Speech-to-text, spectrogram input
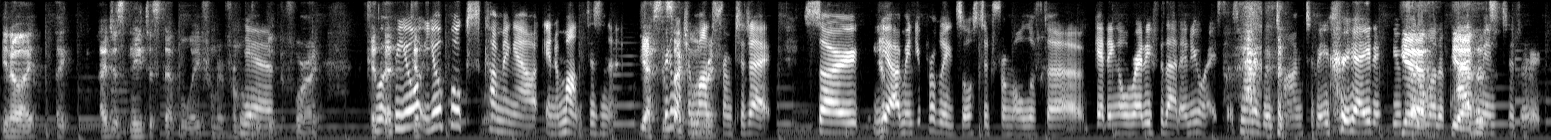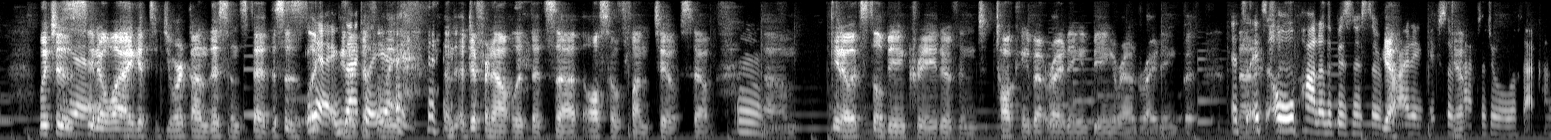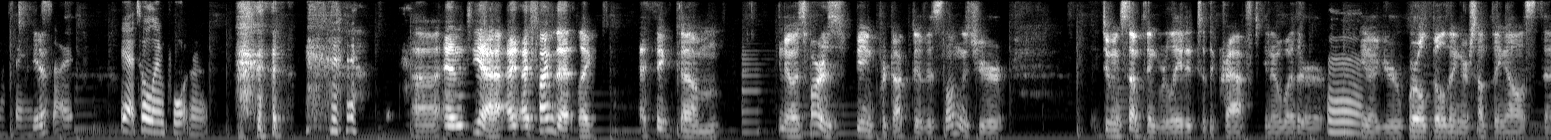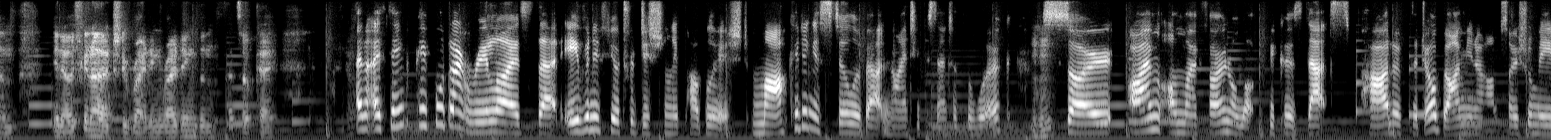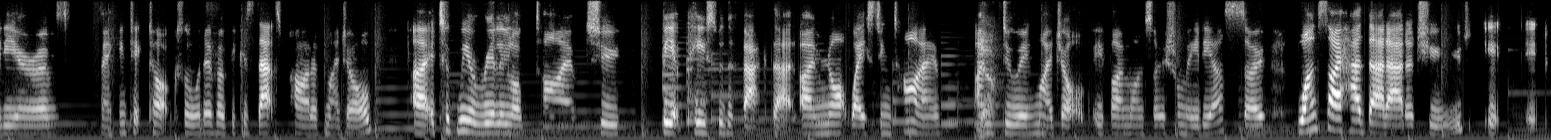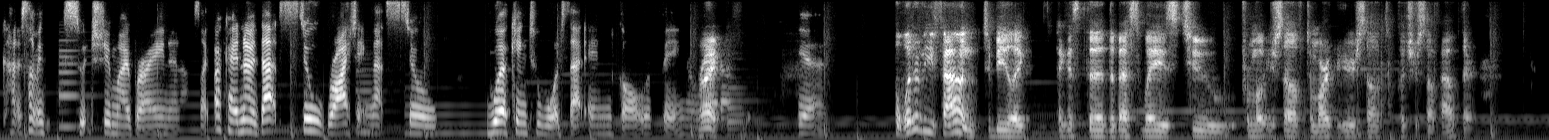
you know i like i just need to step away from it from a Yeah. little bit before i get Well, that your, get- your book's coming out in a month, isn't it? yes Pretty much a month right? from today. So yeah, I mean, you're probably exhausted from all of the getting all ready for that anyway. So it's not a good time to be creative. You've Yeah, got a lot of yeah, admin to do. Which is Yeah. you know why i get to work on this instead this is like yeah, exactly. you know, yeah. definitely a, a different outlet that's uh, also fun too so Mm. um, you know, it's still being creative and talking about writing and being around writing. But It's it's actually- all part of the business of Yeah. writing. You sort of have to do all of that kind of thing. Yeah. So yeah, it's all important. uh, and yeah, I, I find that like I think um, you know, as far as being productive, as long as you're doing something related to the craft, you know, whether Mm. you know you're world building or something else, then you know, if you're not actually writing, writing, then that's okay. And I think people don't realize that even if you're traditionally published, marketing is still about 90% of the work. Mhm. So I'm on my phone a lot because that's part of the job. I'm, you know, on social media, I'm making TikToks or whatever because that's part of my job. Uh, it took me a really long time to be at peace with the fact that I'm not wasting time. Yeah. I'm doing my job if I'm on social media. So once I had that attitude, it it kind of something switched in my brain, and I was like, okay, no, that's still writing. That's still working towards that end goal of being a Right. Yeah. What have you found to be like, I guess, the the best ways to promote yourself, to market yourself, to put yourself out there?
